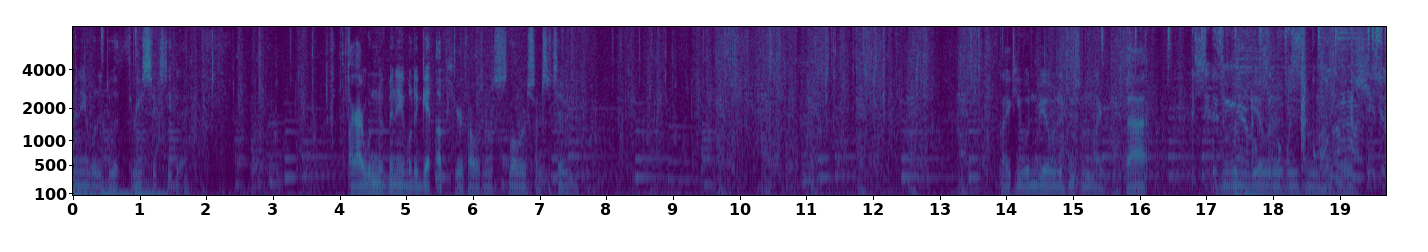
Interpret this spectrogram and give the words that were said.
been able to do a 360 there like I wouldn't have been able to get up here if I was on a slower sensitivity. Like you wouldn't be able to do something like that. You wouldn't be able to do something like this.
